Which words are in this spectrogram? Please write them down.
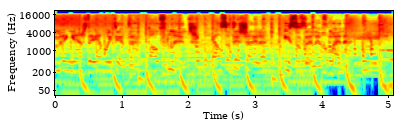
Manhãs da M80. Paulo Fernandes, Elsa Teixeira e Susana Romana.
